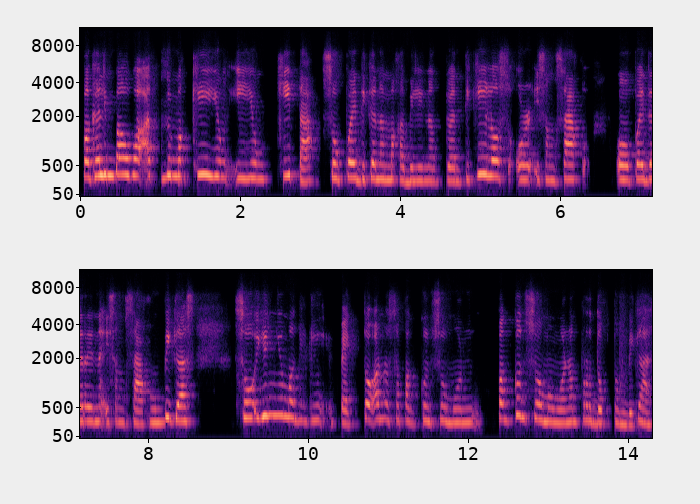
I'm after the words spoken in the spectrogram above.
pag halimbawa at lumaki yung iyong kita, so pwede ka na makabili ng 20 kilos or isang sako o pwede rin na isang sakong bigas. So yun yung magiging epekto ano sa pagkonsumo pagkonsumo mo ng produktong bigas.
